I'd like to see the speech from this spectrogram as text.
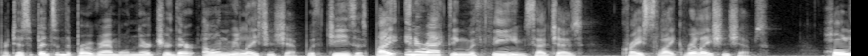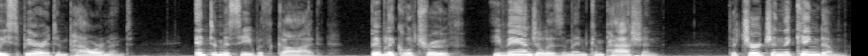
Participants in the program will nurture their own relationship with Jesus by interacting with themes such as Christ like relationships, Holy Spirit empowerment, intimacy with God, biblical truth, evangelism and compassion, the church and the kingdom,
